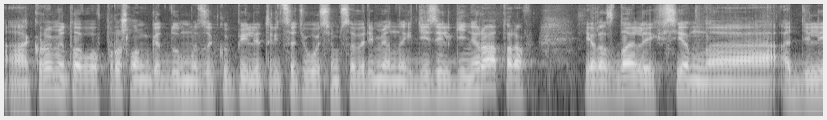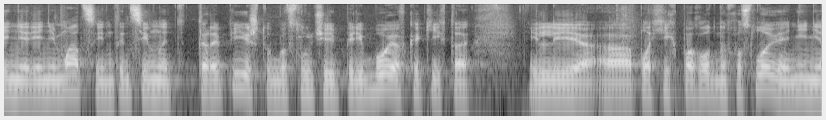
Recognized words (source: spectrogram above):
А, кроме того, в прошлом году мы закупили 38 современных дизель-генераторов и раздали их всем на отделение реанимации интенсивной терапии, чтобы в случае перебоев каких-то или а, плохих погодных условий они не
